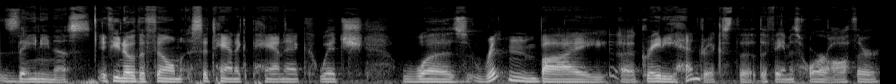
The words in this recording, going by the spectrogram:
zaniness. If you know the film Satanic Panic, which was written by uh, Grady Hendrix, the, the famous horror author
